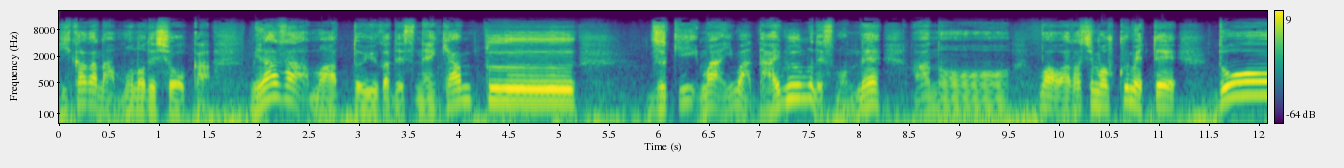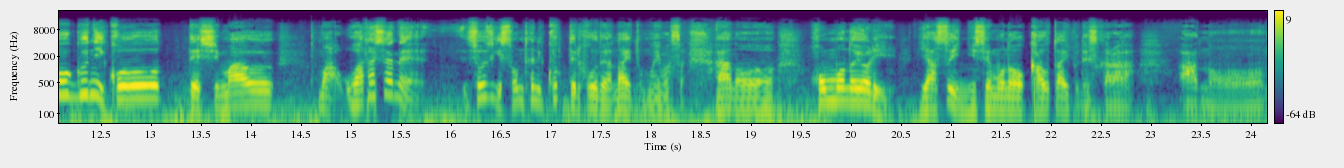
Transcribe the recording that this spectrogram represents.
いかがなものでしょうか皆様というかですね、キャンプ、好きまあ今大ブームですもんね。あのー、まあ私も含めて道具に凝ってしまう。まあ私はね、正直そんなに凝ってる方ではないと思います。あの、本物より安い偽物を買うタイプですから、あの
